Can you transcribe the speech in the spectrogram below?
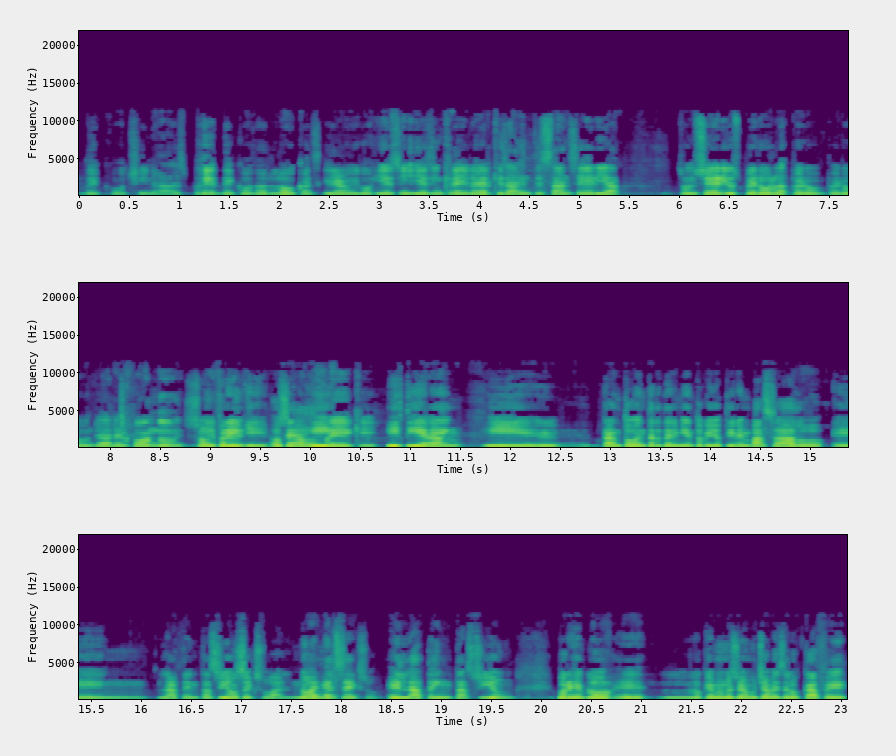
de cochinadas, pues, de cosas locas que Yeah. yo digo. Y es, y es increíble ver que esa gente es tan seria. Son serios, pero, pero, pero ya en el fondo... Son siempre- friki, o sea, y, friki. y tienen y eh, tanto entretenimiento que ellos tienen basado en la tentación sexual, no en el sexo, en la tentación. Por ejemplo, eh, lo que hemos mencionado muchas veces, los cafés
